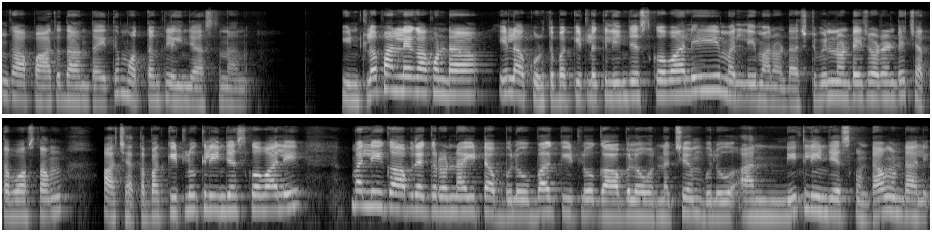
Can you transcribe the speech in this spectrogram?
ఇంకా ఆ పాత దాంతో అయితే మొత్తం క్లీన్ చేస్తున్నాను. ఇంట్లో పనులే కాకుండా ఇలా కుర్త బకెట్లు క్లీన్ చేసుకోవాలి మళ్ళీ మనం డస్ట్బిన్లు ఉంటాయి చూడండి చెత్త పోస్తాము ఆ చెత్త బకెట్లు క్లీన్ చేసుకోవాలి మళ్ళీ గాబు దగ్గర ఉన్న ఈ టబ్బులు బకెట్లు గాబులో ఉన్న చెంబులు అన్నీ క్లీన్ చేసుకుంటూ ఉండాలి.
